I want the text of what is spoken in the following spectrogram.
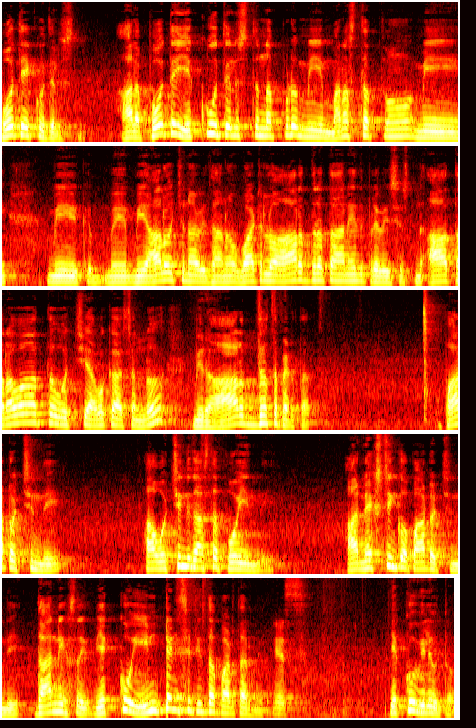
పోతే ఎక్కువ తెలుస్తుంది. అలా పోతే ఎక్కువ తెలుస్తున్నప్పుడు మీ మనస్తత్వం మీ మీ మీ- ఆలోచన విధానం వాటిలో ఆర్ద్రత అనేది ప్రవేశిస్తుంది. ఆ తర్వాత వచ్చే అవకాశంలో మీరు ఆర్ద్రత పెడతారు. పాట వచ్చింది. ఆ వచ్చింది కాస్త పోయింది. ఆ నెక్స్ట్ ఇంకో పాట వచ్చింది. దాన్ని అసలు ఎక్కువ ఇంటెన్సిటీతో పాడతారు మీరు. ఎక్కువ విలువతో.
